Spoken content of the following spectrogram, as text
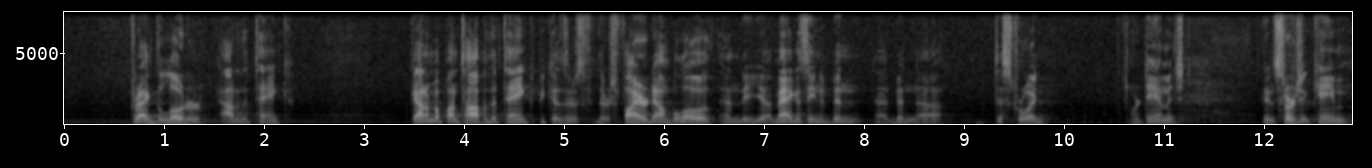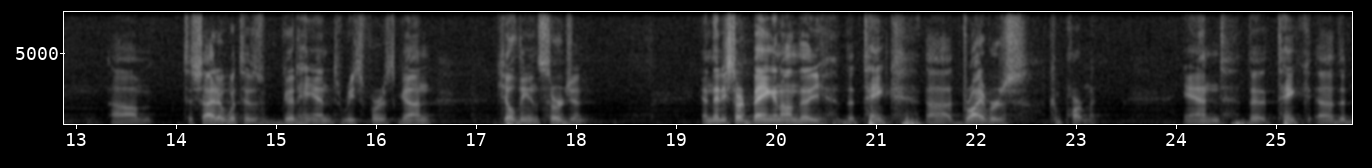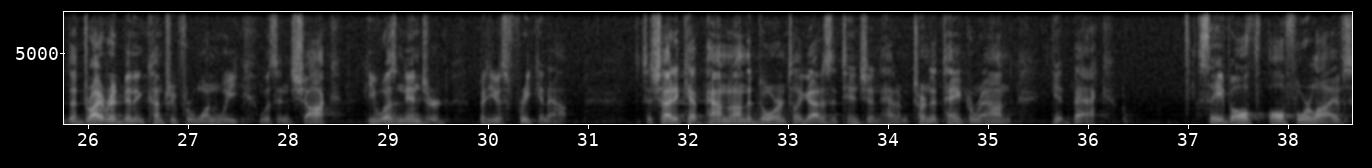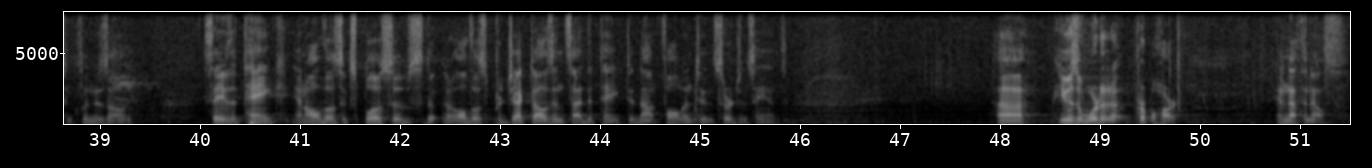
dragged the loader out of the tank, got him up on top of the tank because there's, there's fire down below and the uh, magazine had been, had been uh, destroyed or damaged. The insurgent came, um, Shida with his good hand, reached for his gun, killed the insurgent, and then he started banging on the, the tank uh, driver's compartment. And the, tank, uh, the, the driver had been in country for one week, was in shock. He wasn't injured, but he was freaking out. DeShida kept pounding on the door until he got his attention, had him turn the tank around, get back. Saved all, all four lives, including his own saved the tank, and all those explosives, all those projectiles inside the tank did not fall into insurgents' hands. Uh, he was awarded a Purple Heart and nothing else.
